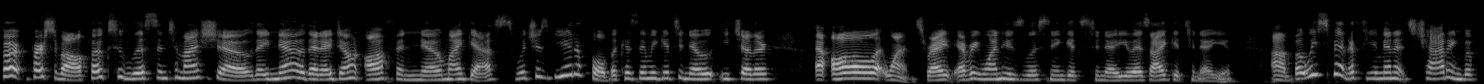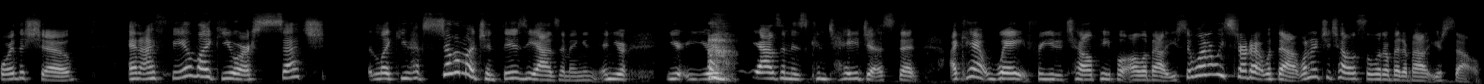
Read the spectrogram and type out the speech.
for, first of all, folks who listen to my show, they know that I don't often know my guests, which is beautiful because then we get to know each other all at once, right? Everyone who's listening gets to know you as I get to know you. Um, but we spent a few minutes chatting before the show, and I feel like you are such like you have so much enthusiasm and, and your your your enthusiasm is contagious that I can't wait for you to tell people all about you. So why don't we start out with that? Why don't you tell us a little bit about yourself?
